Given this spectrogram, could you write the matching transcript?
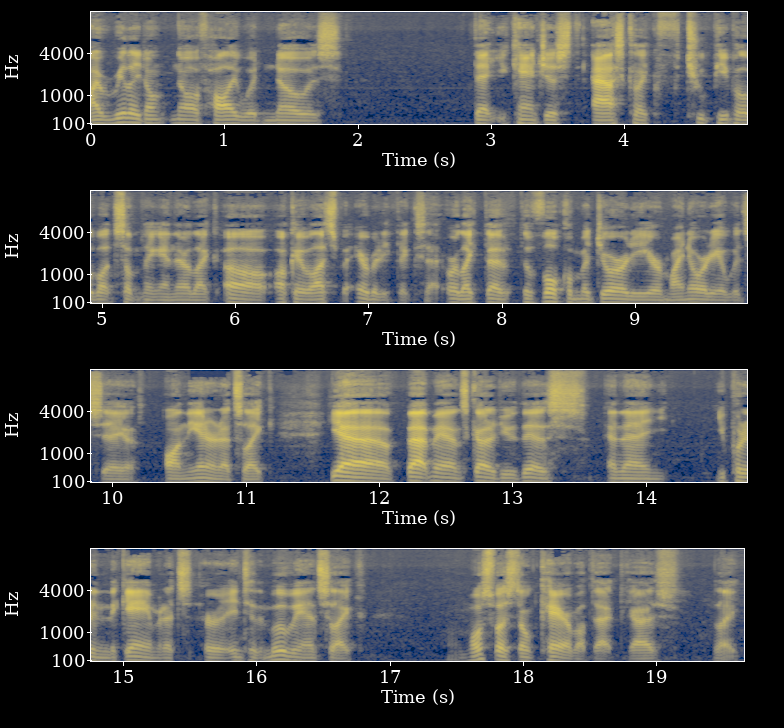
I really don't know if hollywood knows that you can't just ask like two people about something and they're like oh okay well that's everybody thinks that or like the, the vocal majority or minority i would say on the internet's like yeah batman's got to do this and then you put it in the game and it's or into the movie and it's like most of us don't care about that guys like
